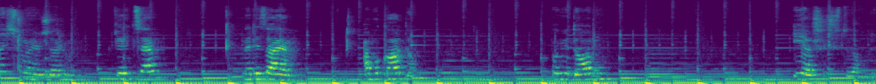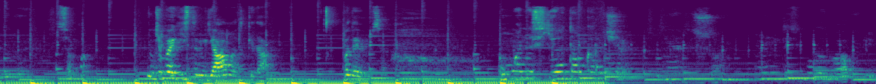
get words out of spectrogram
Ми жаримо яйце, нарізаємо авокадо, помідори. І я щось туди придумаю. Сама. Ну, типа якісь там ягодки, да. Подивимося. У мене ж є там, коротше, знаєте що? Десь були вафлі.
